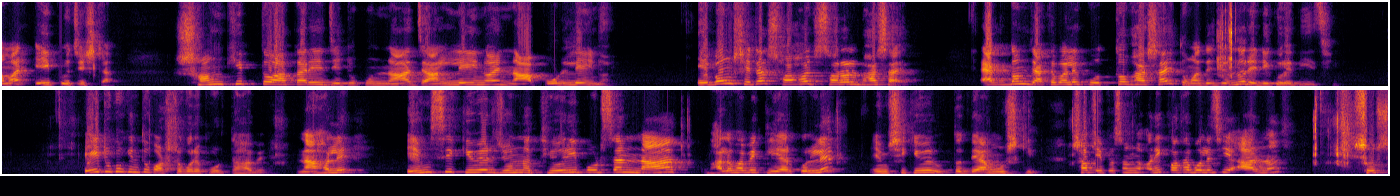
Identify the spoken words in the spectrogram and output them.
আমার এই প্রচেষ্টা। সংক্ষিপ্ত আকারে যেটুকু না জানলেই নয়, না পড়লেই নয়। এবং সেটা সহজ সরল ভাষায়, একদম যাকে বলে কথ্য ভাষায় তোমাদের জন্য রেডি করে দিয়েছি। এইটুকু কিন্তু কষ্ট করে পড়তে হবে। না হলে এমসিকিউ এর জন্য থিওরি পোর্শন না ভালোভাবে ক্লিয়ার করলে এমসিকিউ এর উত্তর দেওয়া মুশকিল। সব এই প্রসঙ্গে অনেক কথা বলেছি, আর নয়। শস্য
